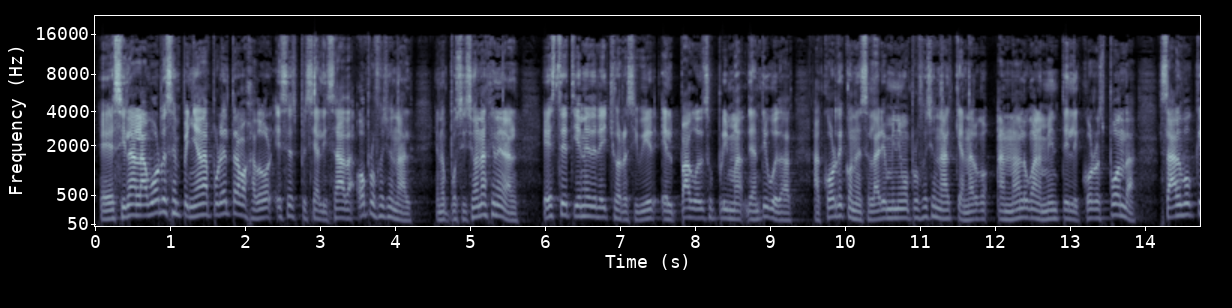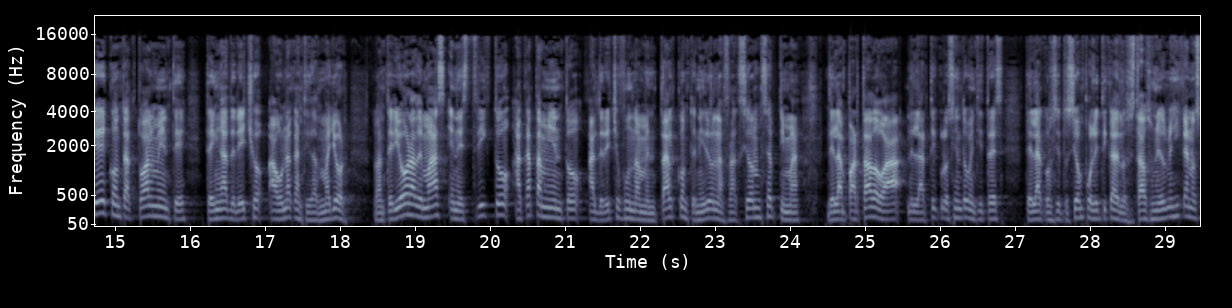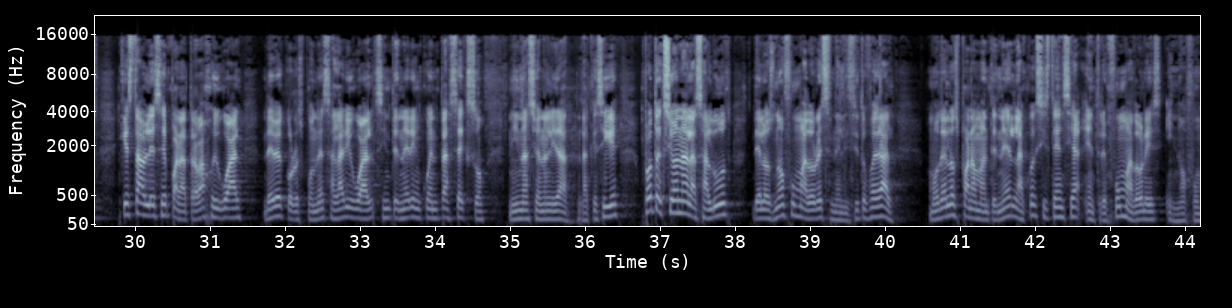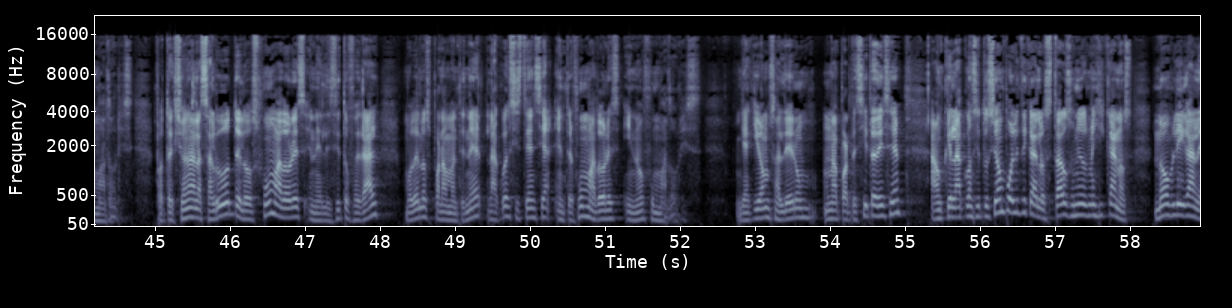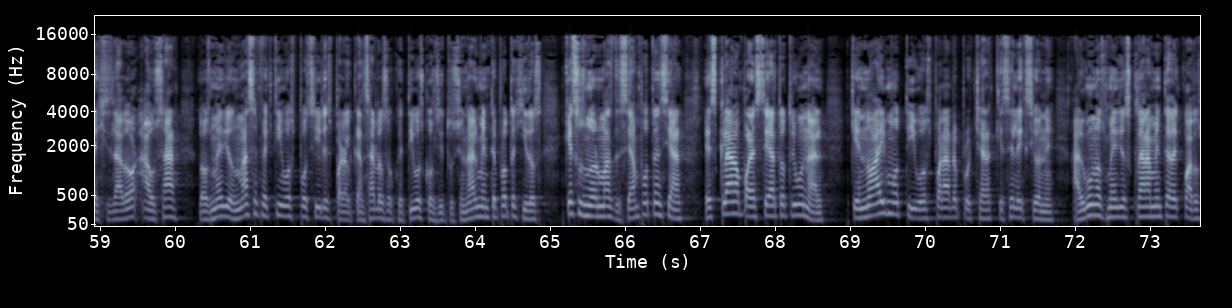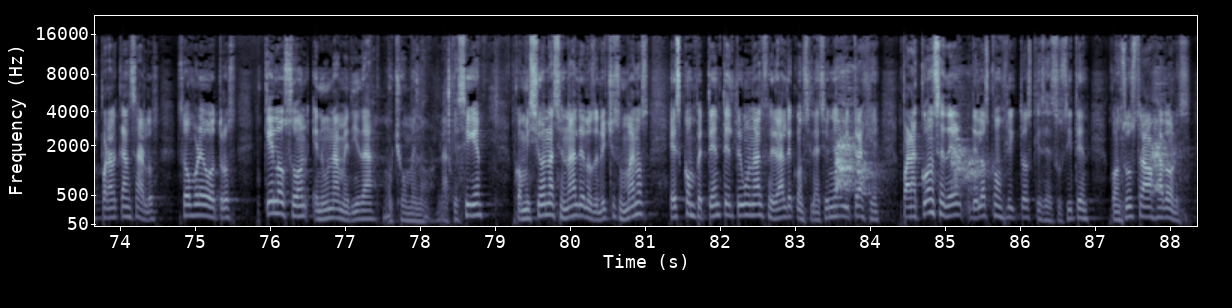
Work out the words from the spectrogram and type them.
eh, si la labor desempeñada por el trabajador es especializada o profesional en oposición a general, éste tiene derecho a recibir el pago de su prima de antigüedad acorde con el salario mínimo profesional que análogamente le corresponda, salvo que contractualmente tenga derecho a una cantidad mayor. Lo anterior, además, en estricto acatamiento al derecho fundamental contenido en la fracción séptima del apartado A del artículo 123 de la Constitución Política de los Estados Unidos Mexicanos, que establece para trabajo igual debe corresponder salario igual sin tener en cuenta sexo ni nacionalidad. La que sigue, protección a la salud de los no fumadores en el Distrito Federal. Modelos para mantener la coexistencia entre fumadores y no fumadores. Protección a la salud de los fumadores en el Distrito Federal. Modelos para mantener la coexistencia entre fumadores y no fumadores. Y aquí vamos a leer una partecita, dice, aunque la constitución política de los Estados Unidos mexicanos no obliga al legislador a usar los medios más efectivos posibles para alcanzar los objetivos constitucionalmente protegidos que sus normas desean potenciar, es claro para este alto tribunal que no hay motivos para reprochar que seleccione algunos medios claramente adecuados para alcanzarlos sobre otros que lo son en una medida mucho menor. La que sigue, Comisión Nacional de los Derechos Humanos, es competente el Tribunal Federal de Conciliación y Arbitraje para conceder de los conflictos que se susciten con sus trabajadores.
